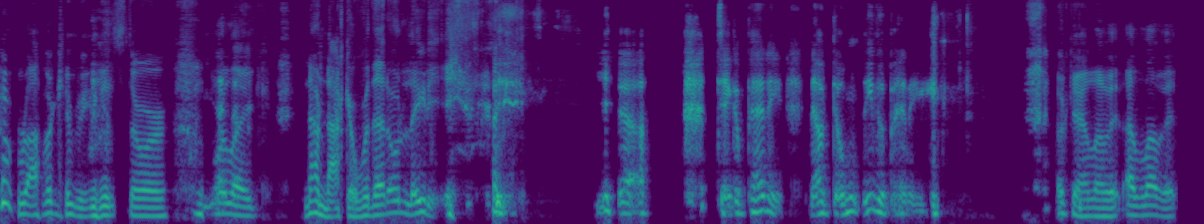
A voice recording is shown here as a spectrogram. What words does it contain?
rob a convenience store yeah, or like now knock over that old lady. yeah, take a penny now. Don't leave a penny. okay, I love it. I love it.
